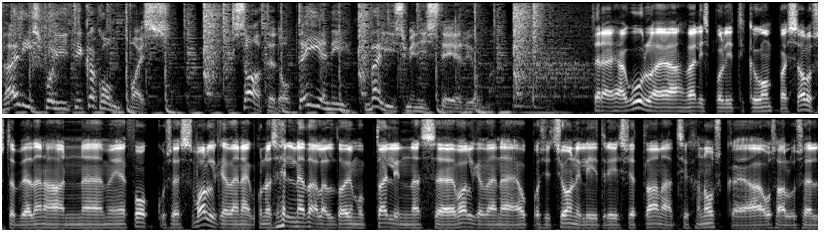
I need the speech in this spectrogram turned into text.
välispoliitika kompass. saate toob teieni Välisministeerium tere, hea kuulaja, Välispoliitika Kompass alustab ja täna on äh, meie fookuses Valgevene, kuna sel nädalal toimub Tallinnas äh, Valgevene opositsiooniliidri Svetlana Tsihhanovskaja osalusel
